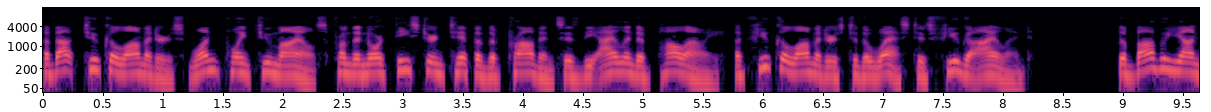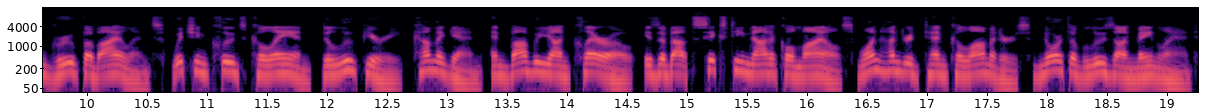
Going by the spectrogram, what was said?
About 2 kilometers 1.2 miles from the northeastern tip of the province is the island of Palaui, a few kilometers to the west is Fuga Island. The Babuyan group of islands, which includes Calayan, Dalupiri, Camiguin, and Babuyan Claro, is about 60 nautical miles 110 kilometers north of Luzon mainland.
